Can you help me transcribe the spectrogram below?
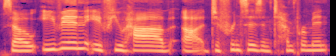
So even if you have uh, differences in temperament,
